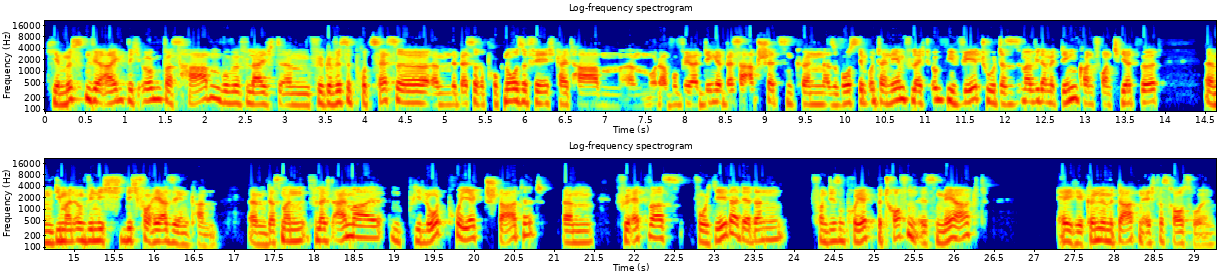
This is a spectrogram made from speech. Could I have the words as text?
hier müssten wir eigentlich irgendwas haben, wo wir vielleicht ähm, für gewisse Prozesse ähm, eine bessere Prognosefähigkeit haben ähm, oder wo wir Dinge besser abschätzen können, also wo es dem Unternehmen vielleicht irgendwie wehtut, dass es immer wieder mit Dingen konfrontiert wird, ähm, die man irgendwie nicht, nicht vorhersehen kann. Ähm, dass man vielleicht einmal ein Pilotprojekt startet ähm, für etwas, wo jeder, der dann von diesem Projekt betroffen ist, merkt, hey, hier können wir mit Daten echt was rausholen.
